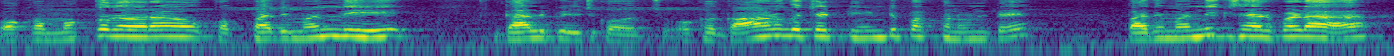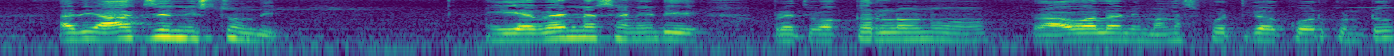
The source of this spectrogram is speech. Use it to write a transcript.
ఒక మొక్క ద్వారా ఒక పది మంది గాలి పీల్చుకోవచ్చు. ఒక గానుగ చెట్టు ఇంటి పక్కన ఉంటే పది మందికి సరిపడా అది ఆక్సిజన్ ఇస్తుంది. ఈ అవేర్నెస్ అనేది ప్రతి ఒక్కరిలోనూ రావాలని మనస్ఫూర్తిగా కోరుకుంటూ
